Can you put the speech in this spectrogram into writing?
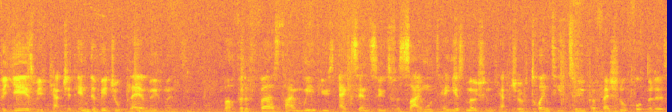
For years we've captured individual player movements, but for the first time we've used Xsens suits for simultaneous motion capture of 22 professional footballers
